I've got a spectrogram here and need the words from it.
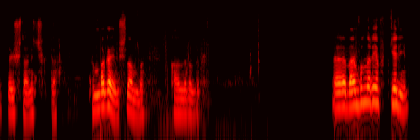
Burada 3 tane çıktı. Tumbagaymış lan bu. Kandırıldık. Ee, ben bunları yapıp geleyim.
